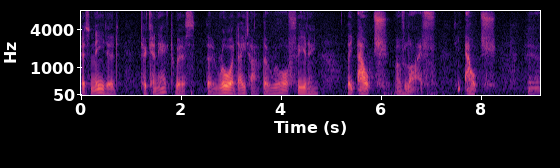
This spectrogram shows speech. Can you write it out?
it's needed to connect with the raw data, the raw feeling, the ouch of life, the ouch. Know.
